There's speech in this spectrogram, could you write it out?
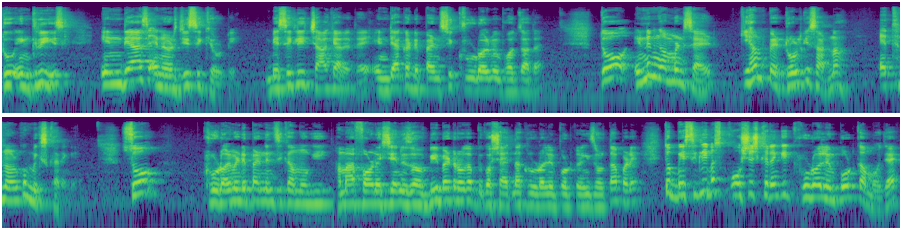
to increase India's energy security basically चाह क्या रहते हैं? इंडिया का डिपेंडेंसी क्रूड ऑयल में बहुत ज़्यादा है। तो इंडियन गवर्नमेंट साइड कि हम पेट्रोल के साथ ना एथेनॉल को मिक्स करेंगे। सो so, क्रूड ऑयल में डिपेंडेंसी कम होगी। हमारा फॉरन एक्सचेंज रिज़र्व भी बेटर होगा बिकॉज़ शायद ना क्रूड ऑयल इंपोर्ट करने की ज़रूरत पड़े। तो बेसिकली बस कोशिश करें कि क्रूड ऑयल इंपोर्ट कम हो जाए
